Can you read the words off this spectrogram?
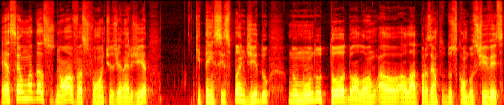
Essa é uma das novas fontes de energia que tem se expandido no mundo todo, ao, longo, ao, ao lado, por exemplo, dos combustíveis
